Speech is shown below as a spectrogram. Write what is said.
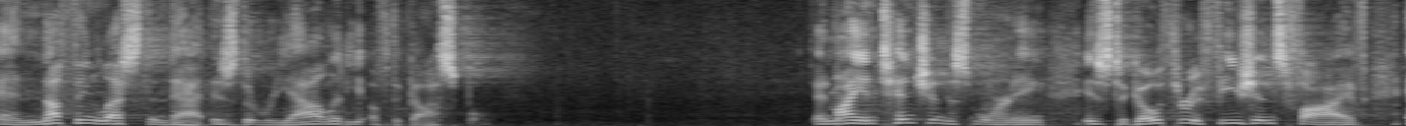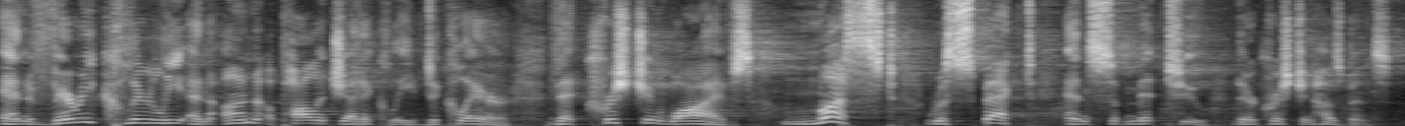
and nothing less than that is the reality of the gospel. And my intention this morning is to go through Ephesians 5 and very clearly and unapologetically declare that Christian wives must respect and submit to their Christian husbands.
